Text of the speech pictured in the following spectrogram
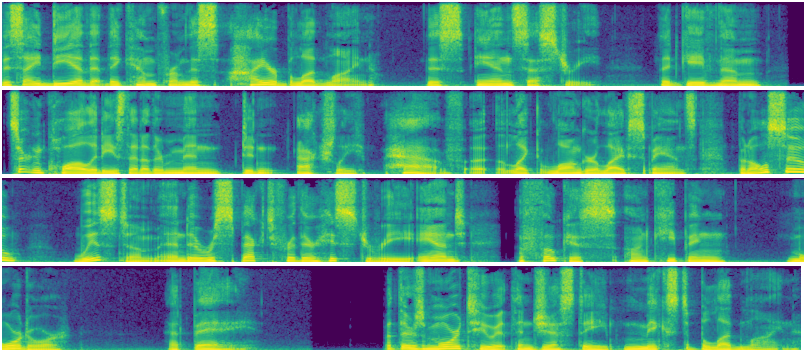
This idea that they come from this higher bloodline, this ancestry that gave them certain qualities that other men didn't actually have, uh, like longer lifespans, but also wisdom and a respect for their history and a focus on keeping Mordor at bay. But there's more to it than just a mixed bloodline.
